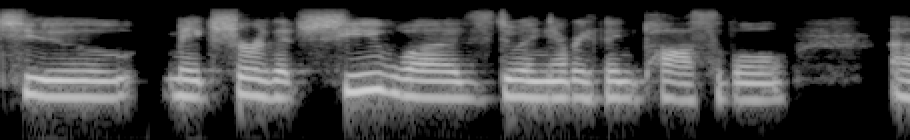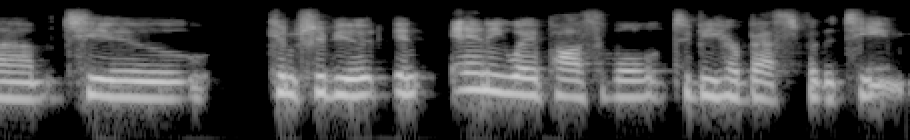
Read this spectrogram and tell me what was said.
to make sure that she was doing everything possible um, to contribute in any way possible to be her best for the team.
